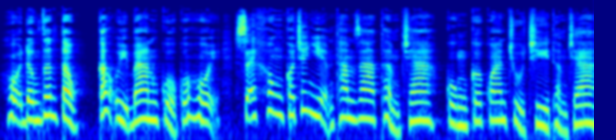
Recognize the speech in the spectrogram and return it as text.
Hội đồng dân tộc, các ủy ban của Quốc hội sẽ không có trách nhiệm tham gia thẩm tra cùng cơ quan chủ trì thẩm tra.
